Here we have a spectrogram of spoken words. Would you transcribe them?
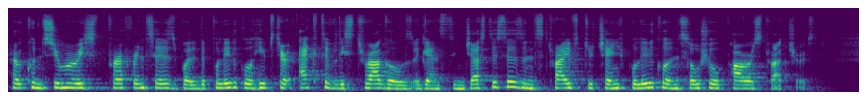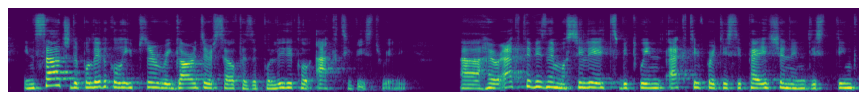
her consumerist preferences, while the political hipster actively struggles against injustices and strives to change political and social power structures. In such, the political hipster regards herself as a political activist, really. Uh, her activism oscillates between active participation in distinct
